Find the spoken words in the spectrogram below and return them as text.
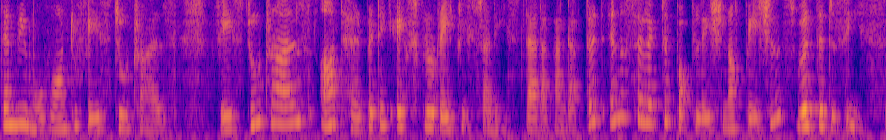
then we move on to phase 2 trials. Phase 2 trials are therapeutic exploratory studies that are conducted in a selected population of patients with the disease.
